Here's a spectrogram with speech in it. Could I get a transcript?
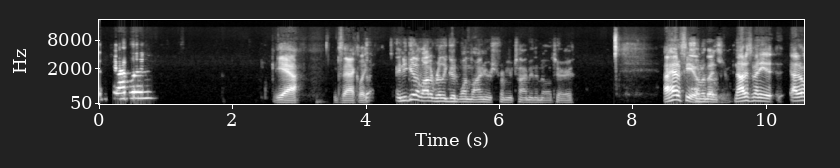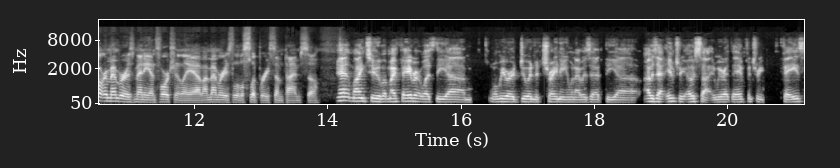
as a chaplain. yeah exactly And you get a lot of really good one-liners from your time in the military. I had a few Some of but those- not as many i don't remember as many unfortunately uh, my memory is a little slippery sometimes so Yeah, mine too. But my favorite was the um when we were doing the training when I was at the uh I was at infantry OSUT and we were at the infantry phase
